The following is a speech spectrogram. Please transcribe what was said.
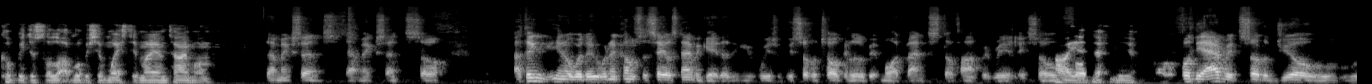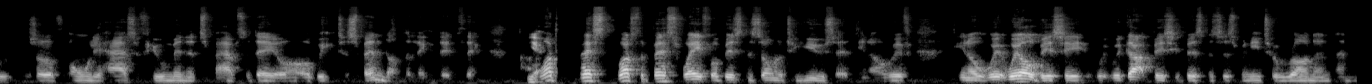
could be just a lot of rubbish and wasting my own time on. That makes sense. That makes sense. So I think you know when it, when it comes to Sales Navigator, we we sort of talking a little bit more advanced stuff, aren't we? Really. So oh, yeah, definitely. for the average sort of Joe who, who, sort of only has a few minutes, perhaps a day or a week to spend on the LinkedIn thing, yeah. what's the best What's the best way for a business owner to use it? You know, with you know we're, we're all busy. We, we got busy businesses we need to run and, and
